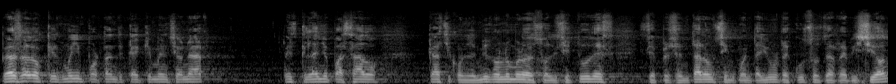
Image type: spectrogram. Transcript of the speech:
pero es algo que es muy importante que hay que mencionar, es que el año pasado, casi con el mismo número de solicitudes, se presentaron 51 recursos de revisión,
